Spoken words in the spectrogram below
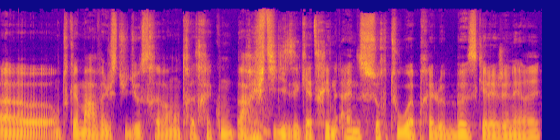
Euh, en tout cas Marvel Studios serait vraiment très très con de pas réutiliser Catherine Anne surtout après le buzz qu'elle a généré.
